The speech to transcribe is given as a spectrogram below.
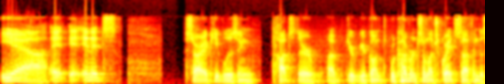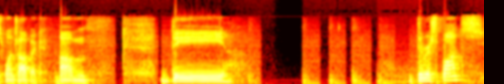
yeah, it, it, and it's sorry, I keep losing thoughts there. Uh, you're, you're going. We're covering so much great stuff in this one topic. Um, the the response,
